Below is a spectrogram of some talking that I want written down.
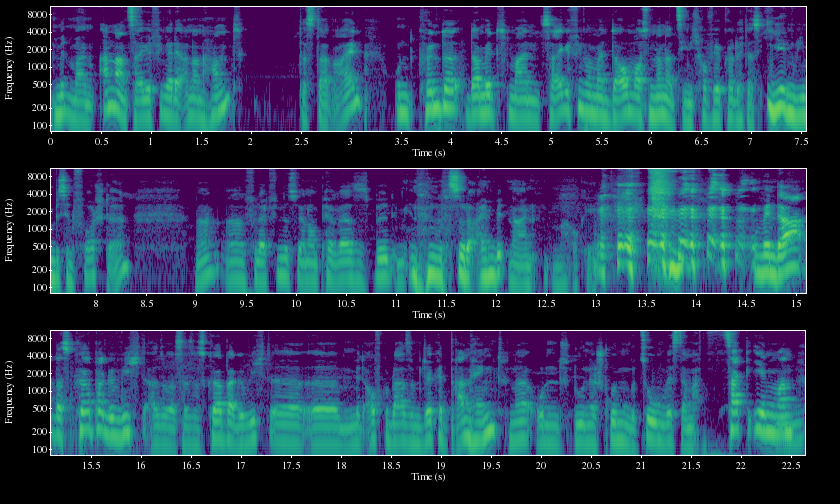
mit meinem anderen Zeigefinger der anderen Hand das da rein und könnte damit meinen Zeigefinger und meinen Daumen auseinanderziehen. Ich hoffe, ihr könnt euch das irgendwie ein bisschen vorstellen. Ne? Äh, vielleicht findest du ja noch ein perverses Bild im Inneren, was du da einbinden. Nein, okay. und wenn da das Körpergewicht, also was heißt das Körpergewicht äh, äh, mit aufgeblasenem Jacket dranhängt ne, und du in der Strömung gezogen wirst, dann macht zack irgendwann mhm.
